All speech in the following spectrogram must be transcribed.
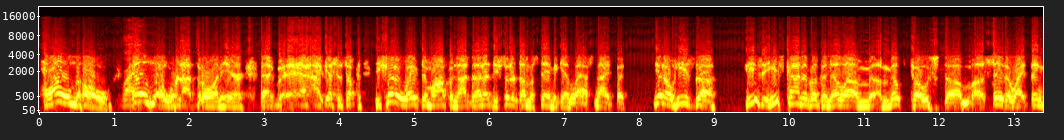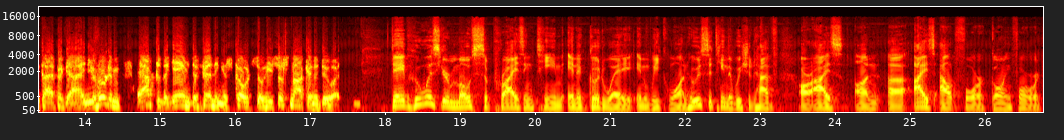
hell no, Right. hell no, we're not throwing here." Uh, I guess it's up. To, he should have waved him off and not done it. He should have done the same again last night. But you know, he's uh, he's he's kind of a vanilla milk toast, um, uh, say the right thing type of guy. And you heard him after the game defending his coach, so he's just not going to do it. Dave, who was your most surprising team in a good way in Week One? Who is the team that we should have our eyes on, uh, eyes out for going forward?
